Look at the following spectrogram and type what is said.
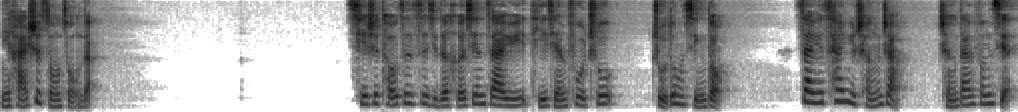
你还是怂怂的。其实，投资自己的核心在于提前付出、主动行动，在于参与成长、承担风险。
